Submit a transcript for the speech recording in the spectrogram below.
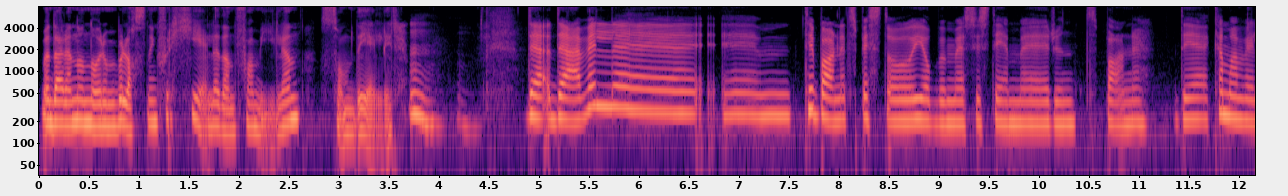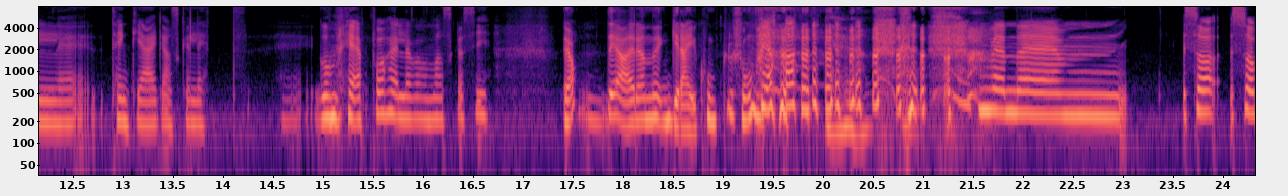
men det er en enorm belastning for hele den familien som det gjelder. Mm. Det, det, er vel eh, eh, til barnets beste å jobbe med systemet rundt barnet. Det kan man vel, eh, tenker jeg, ganske lett eh, gå med på, eller hva man skal si. Ja, det er en grei konklusjon. Ja. Men um, så, så,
